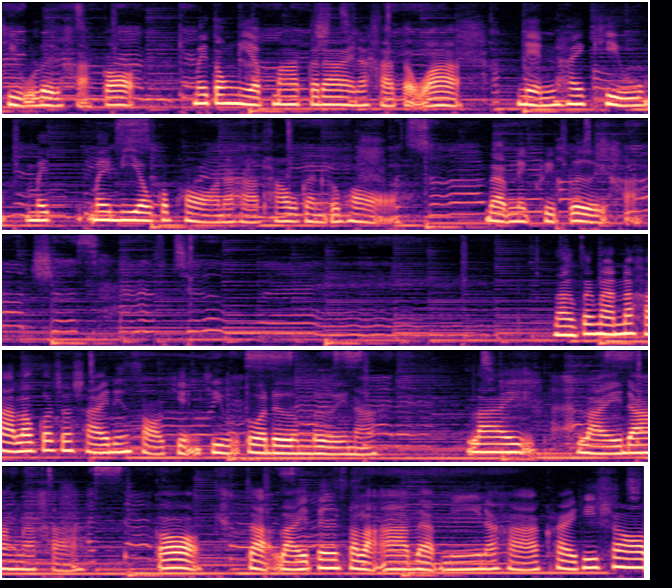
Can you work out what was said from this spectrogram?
คิ้วเลยค่ะ ก็ไม่ต้องเนียบมากก็ได้นะคะ แต่ว่าเน้นให้คิ้วไม่ไม่เบี้ยวก็พอนะคะ เท่ากันก็พอ แบบในคลิปเลยค่ะ หลังจากนั้นนะคะเราก็จะใช้ดินสอเขียนคิ้วตัวเดิมเลยนะ ไล่ไล่ดั้งนะคะ ก็จะไล่เป็นสระอาแบบนี้นะคะ ใครที่ชอบ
